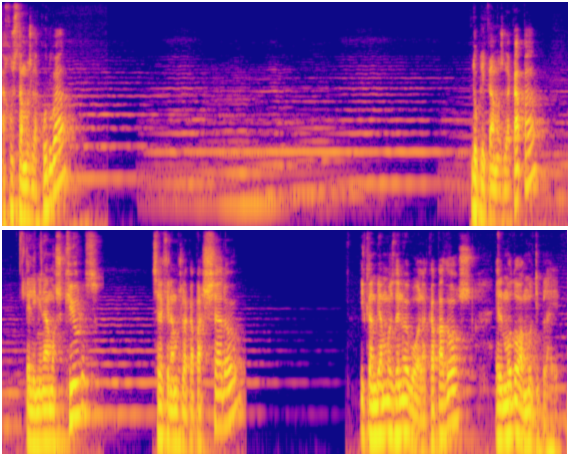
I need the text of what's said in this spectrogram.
ajustamos la curva. Duplicamos la capa, eliminamos Curves, seleccionamos la capa Shadow y cambiamos de nuevo a la capa 2 el modo a Multiply.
